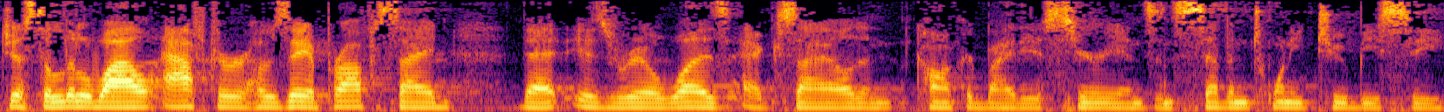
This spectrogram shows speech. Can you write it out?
just a little while after Hosea prophesied that Israel was exiled and conquered by the Assyrians in 722 BC.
